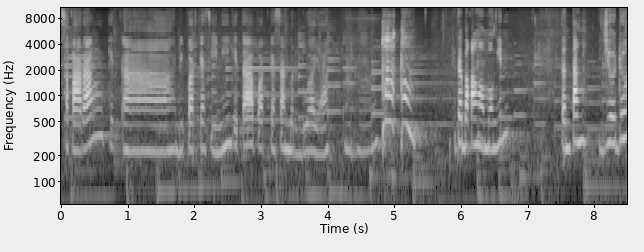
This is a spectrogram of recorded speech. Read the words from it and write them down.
sekarang kita di podcast ini kita podcastan berdua ya. Mhm. kita bakal ngomongin tentang jodoh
